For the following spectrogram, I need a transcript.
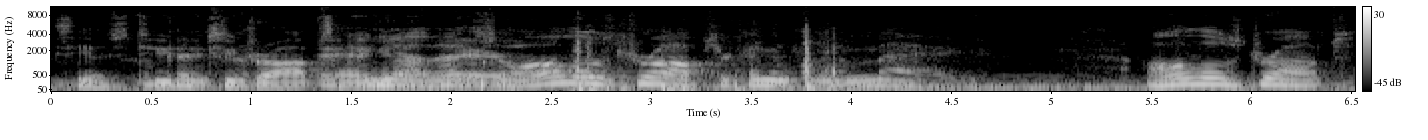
See those two Okay, two so- drops uh, hanging Yeah, out that's, there. so all those drops are coming from the mag. All those drops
